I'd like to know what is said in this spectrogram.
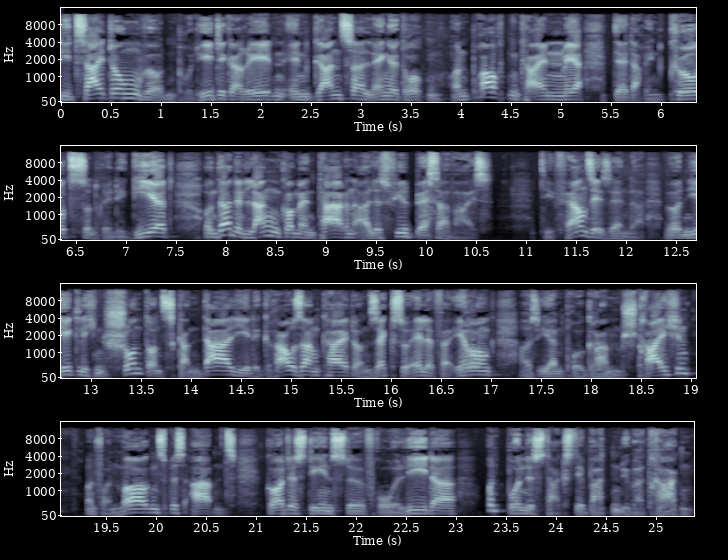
Die Zeitungen würden Politikerreden in ganzer Länge drucken und brauchten keinen mehr, der darin kürzt und redigiert und dann in langen Kommentaren alles viel besser weiß. Die Fernsehsender würden jeglichen Schund und Skandal, jede Grausamkeit und sexuelle Verirrung aus ihren Programmen streichen und von morgens bis abends Gottesdienste, frohe Lieder und Bundestagsdebatten übertragen.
